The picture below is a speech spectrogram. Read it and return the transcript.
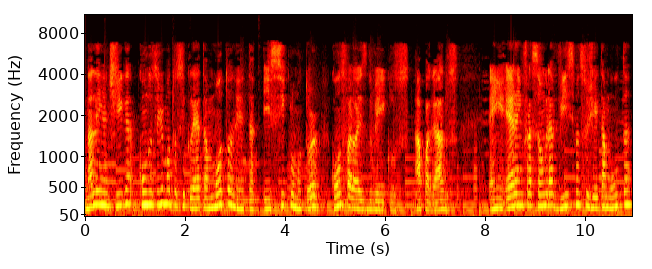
Na lei antiga, conduzir motocicleta, motoneta e ciclomotor com os faróis dos veículos apagados era infração gravíssima sujeita a multa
